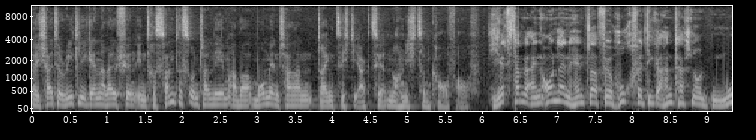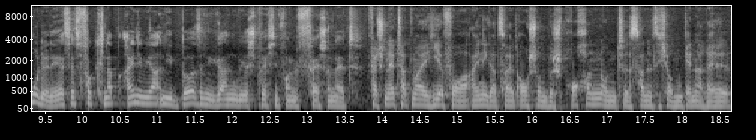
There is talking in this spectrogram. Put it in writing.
Ich halte Readly generell für ein interessantes Unternehmen, aber momentan drängt sich die Aktie noch nicht zum Kauf auf. Jetzt haben wir einen Online-Händler für hochwertige Handtaschen und Mode. Der ist jetzt vor knapp einem Jahr an die Börse gegangen. Wir sprechen von Fashionet. Fashionet hatten wir hier vor einiger Zeit auch schon besprochen und es handelt sich um generell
